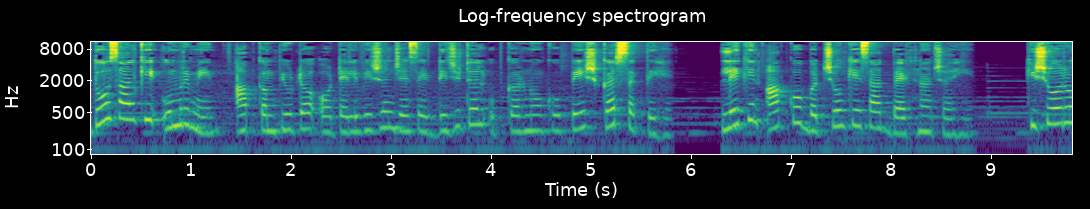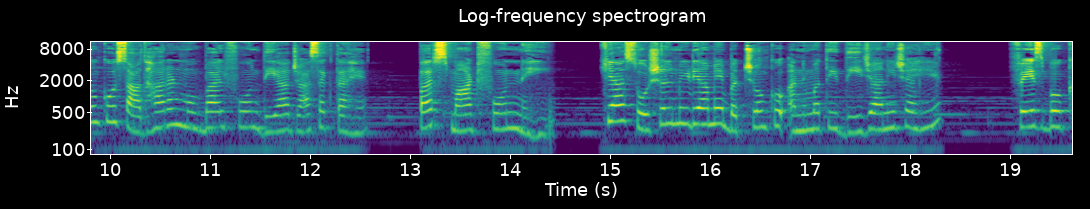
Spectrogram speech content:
दो साल की उम्र में आप कंप्यूटर और टेलीविज़न जैसे डिजिटल उपकरणों को पेश कर सकते हैं, लेकिन आपको बच्चों के साथ बैठना चाहिए। किशोरों को साधारण मोबाइल फ़ोन दिया जा सकता है, पर स्मार्टफ़ोन नहीं। क्या सोशल मीडिया में बच्चों को अनुमति दी जानी चाहिए? Facebook,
